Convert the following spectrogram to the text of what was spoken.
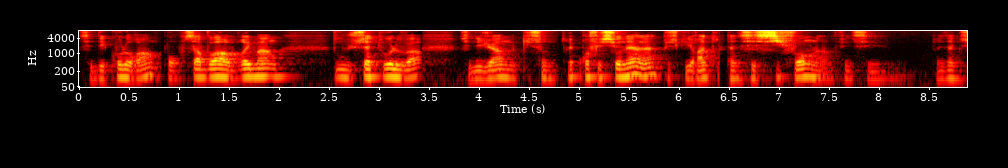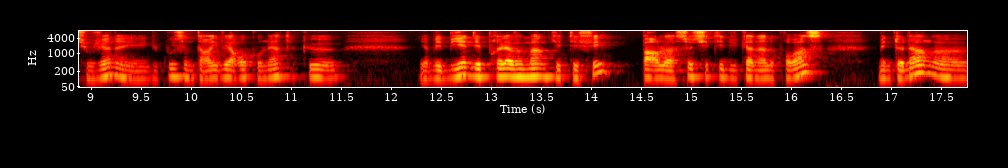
c'est des colorants, pour savoir vraiment où cette eau va. C'est des gens qui sont très professionnels, hein, puisqu'ils rentrent dans ces siphons, là. Enfin, c'est très anxiogène, et du coup, ils sont arrivés à reconnaître qu'il y avait bien des prélèvements qui étaient faits par la Société du Canal de Provence. Maintenant, euh,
